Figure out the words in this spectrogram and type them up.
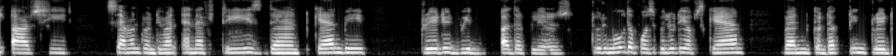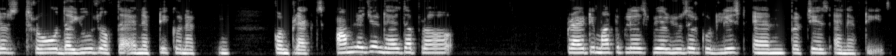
ERC 721 NFTs that can be traded with other players to remove the possibility of scam when conducting traders through the use of the NFT contracts. Arm Legend has the pro priority marketplace where user could list and purchase NFTs.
